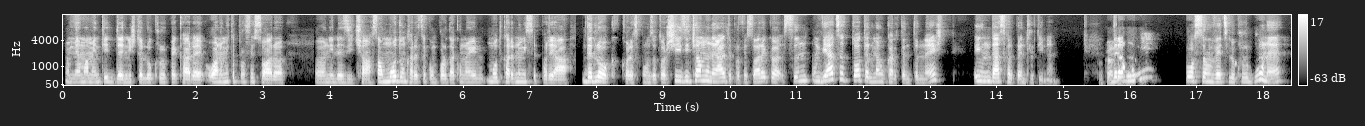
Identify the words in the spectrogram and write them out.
mi-am amintit de niște lucruri pe care o anumită profesoară uh, ni le zicea sau modul în care se comporta cu noi, mod care nu mi se părea deloc corespunzător și ziceam unei alte profesoare că sunt în viață toată lumea cu care te întâlnești e un dascăl pentru tine. Total. De la unii poți să înveți lucruri bune,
